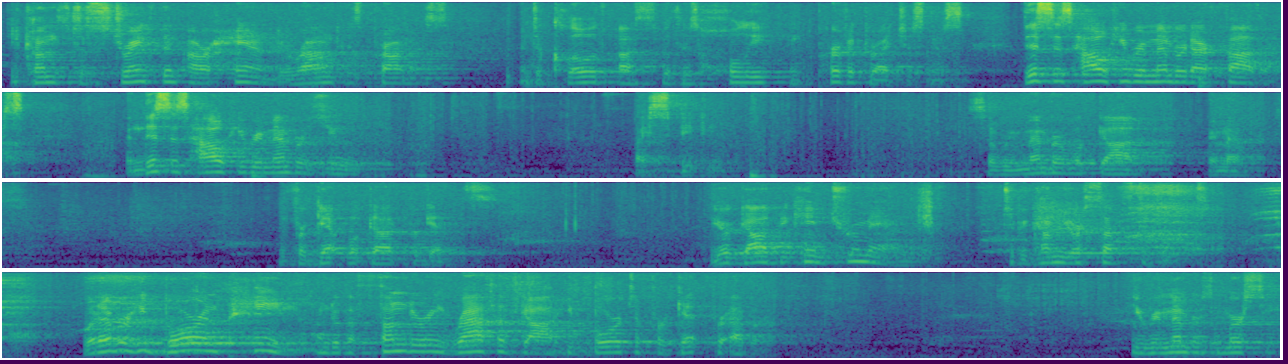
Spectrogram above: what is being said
He comes to strengthen our hand around His promise and to clothe us with His holy and perfect righteousness. This is how He remembered our fathers, and this is how He remembers you by speaking. So remember what God remembers and forget what God forgets. Your God became true man to become your substitute. Whatever he bore in pain under the thundering wrath of God, he bore to forget forever. He remembers mercy.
